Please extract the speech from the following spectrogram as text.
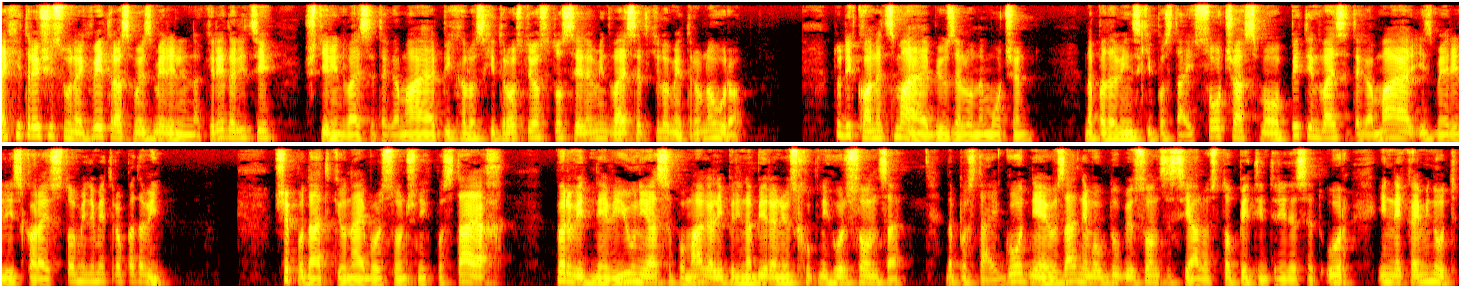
Najhitrejši sunek vetra smo izmerili na Kredarici, 24. maja je pihalo s hitrostjo 127 km/h. Tudi konec maja je bil zelo nemočen. Na padavinski postaji Soča smo 25. maja izmerili skoraj 100 mm padavin. Še podatki o najbolj sončnih postajah. Prvi dnevi junija so pomagali pri nabiranju skupnih ur sonca. Na postaji Godnje je v zadnjem obdobju sonce sijalo 135 ur in nekaj minut.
